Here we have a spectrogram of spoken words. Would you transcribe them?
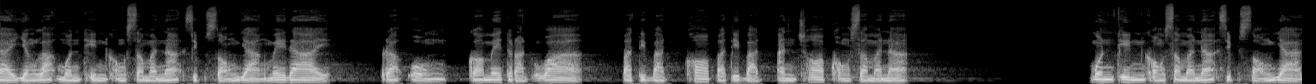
ใดยังละมนทินของสมณะสิบสองอย่างไม่ได้ พระองค์ก็ไม่ตรัสว่า ปฏิบัติข้อปฏิบัติอันชอบของสมณะ มนทินของสมณะสิบสองอย่าง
